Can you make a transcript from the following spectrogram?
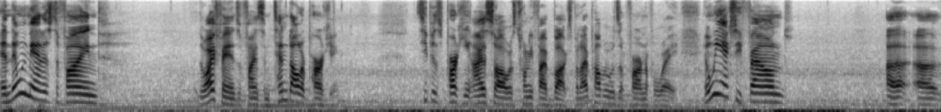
and then we managed to find the wife managed to find some $10 parking. The cheapest parking I saw was 25 bucks, but I probably wasn't far enough away. And we actually found uh, uh,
